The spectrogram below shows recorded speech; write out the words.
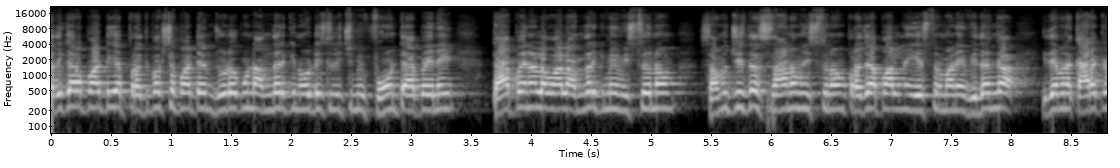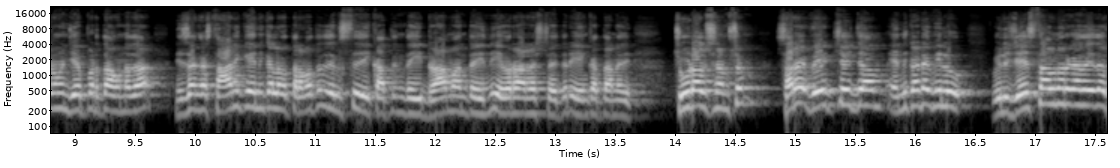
అధికార పార్టీ ప్రతిపక్ష పార్టీ అని చూడకుండా అందరికీ నోటీసులు ఇచ్చి మీ ఫోన్ ట్యాప్ అయినాయి. ట్యాప్ అయిన వాళ్ళందరికీ మేము ఇస్తున్నాం. సముచిత స్థానం ఇస్తున్నాం. ప్రజాపాలన చేస్తున్నాం అనే విధంగా ఇదేమైనా కార్యక్రమం చేపడతా ఉన్నదా? నిజంగా స్థానిక ఎన్నికల తర్వాత తెలుస్తుంది ఈ కథ. ఈ డ్రామా అంతా అయింది ఎవరు అరెస్ట్ అవుతారు? ఏం కథ అనేది చూడాల్సిన అంశం. సరే వెయిట్ చేద్దాం. ఎందుకంటే వీళ్ళు వీళ్ళు చేస్తూ ఉన్నారు కదా ఏదో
